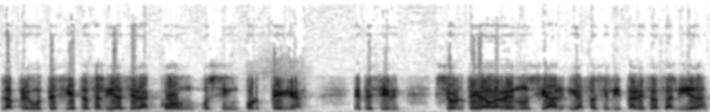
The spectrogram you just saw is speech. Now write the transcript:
La pregunta es si esta salida será con o sin Ortega. Es decir, si Ortega va a renunciar y a facilitar esa salida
